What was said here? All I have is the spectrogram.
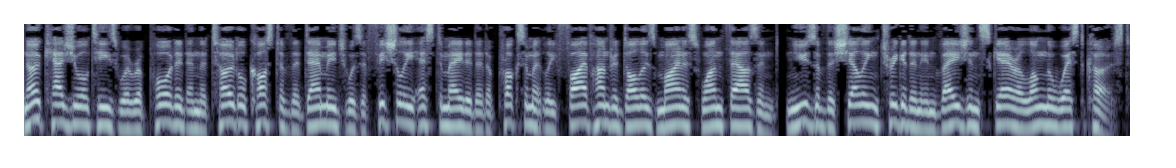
No casualties were reported and the total cost of the damage was officially estimated at approximately $500–1000. News of the shelling triggered an invasion scare along the west coast.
